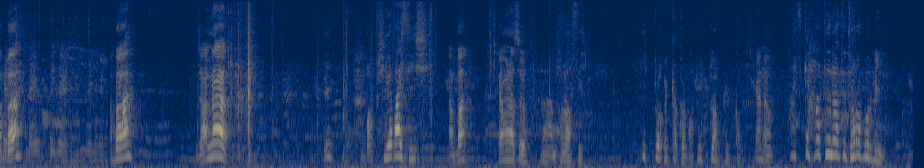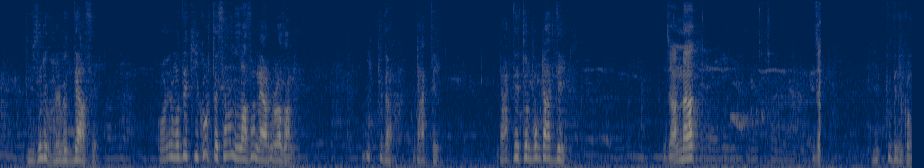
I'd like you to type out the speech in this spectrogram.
আব্বা। আব্বা। জান্নাত। বাপ শুয়ে পাইছিস? আব্বা কেমন আছো? হ্যাঁ ভালো আছি। একটু অপেক্ষা কর বাপ একটু অপেক্ষা কর। কেন? আজকে হাতে নাতে ধরা পড়বি। দুজনে ঘরের মধ্যে আছে। ঘরের মধ্যে কি করতেছে আল্লাহ জানে আর ওরা জানে। একটু দাঁড়া ডাক দে। ডাক দে তোর বুক ডাক দে। জান্নাত। একটু দেরি কর।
